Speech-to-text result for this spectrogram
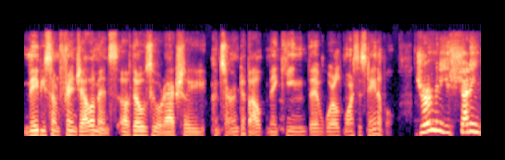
maybe some fringe elements of those who are actually concerned about making the world more sustainable. Germany is shutting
